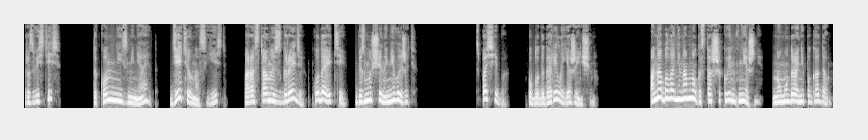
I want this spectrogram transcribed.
Развестись? Так он не изменяет. Дети у нас есть. А расстанусь с Грэди, куда идти? Без мужчины не выжить. Спасибо. — поблагодарила я женщину. Она была не намного старше Квин внешне, но мудра не по годам.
